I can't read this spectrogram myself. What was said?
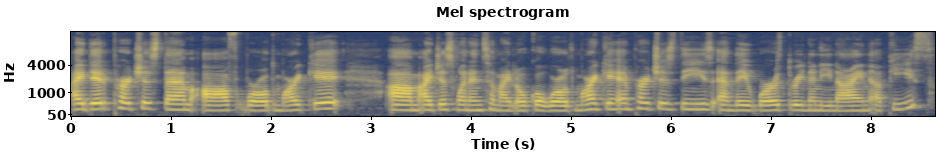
I did purchase them off World Market. Um, I just went into my local World Market and purchased these and they were $3.99 a piece.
